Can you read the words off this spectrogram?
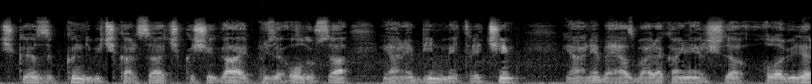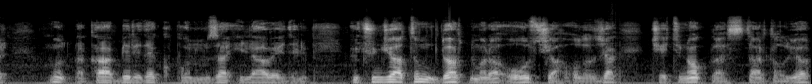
çıkıyor zıpkın gibi çıkarsa çıkışı gayet güzel olursa yani 1000 metre çim yani beyaz bayrak ayna yarışı da olabilir. Mutlaka biri de kuponumuza ilave edelim. Üçüncü atım 4 numara Oğuz Şah olacak. Çetinok'la start alıyor.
